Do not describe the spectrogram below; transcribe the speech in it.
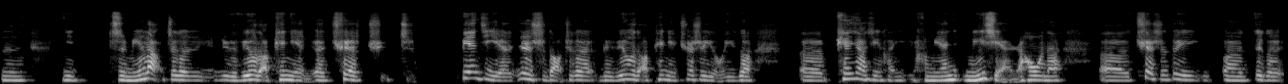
嗯，你指明了这个 review 的 opinion，呃，确确指编辑也认识到这个 review 的 opinion 确实有一个呃偏向性很很明明显，然后呢，呃，确实对呃这个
